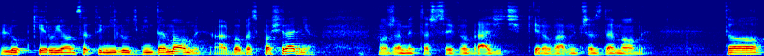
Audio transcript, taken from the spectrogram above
lub kierujące tymi ludźmi demony, albo bezpośrednio, możemy też sobie wyobrazić kierowany przez demony, to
